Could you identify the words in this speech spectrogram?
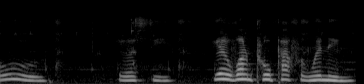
Ooh. Okay, let's see. We have one pro pack for winning.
